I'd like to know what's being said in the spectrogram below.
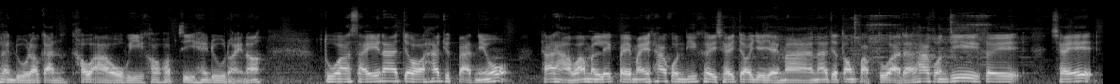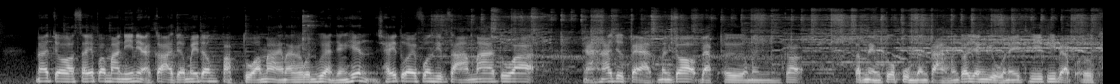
พื่อนๆดูแล้วกันเข้า ROV เข้า PUBG ให้ดูหน่อยเนาะตัวไซส์หน้าจอ 5.8 นิ้ว ถ้าถามว่ามันเล็กไปไหมถ้าคนที่เคยใช้จอใหญ่ ๆ มาน่าจะต้องปรับตัว แต่ถ้าคนที่เคยใช้หน้าจอไซส์ประมาณนี้เนี่ยก็อาจจะไม่ต้องปรับตัวมากนะครับเพื่อนๆอย่างเช่น ใช้ตัว iPhone 13 มาตัว 5.8 มันก็แบบเออมันก็ตำแหน่งตัวปุ่มต่างๆ มันก็ยังอยู่ในที่ที่แบบโอเค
